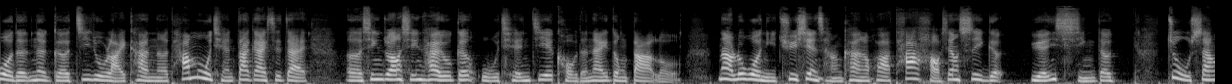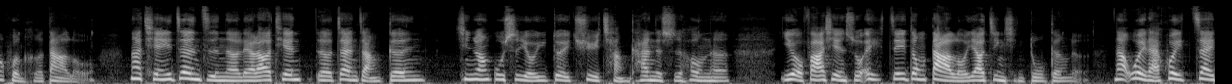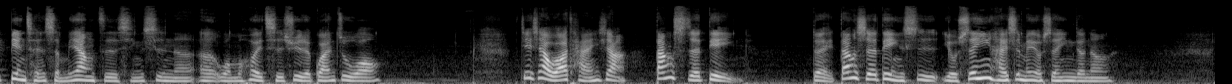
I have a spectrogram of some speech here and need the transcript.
过的那个记录来看呢，它目前大概是在呃新庄新泰路跟五前街口的那一栋大楼。那如果你去现场看的话，它好像是一个圆形的住商混合大楼。那前一阵子呢，聊聊天的站长跟新庄故事有一对去场刊的时候呢，也有发现说，哎，这一栋大楼要进行都更了。那未来会再变成什么样子的形式呢？呃，我们会持续的关注哦。接下来我要谈一下当时的电影。对，当时的电影是有声音还是没有声音的呢？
